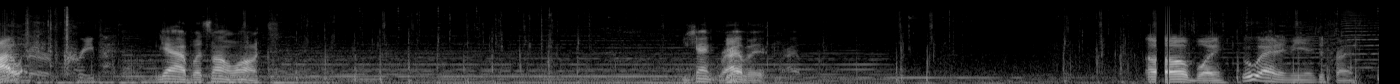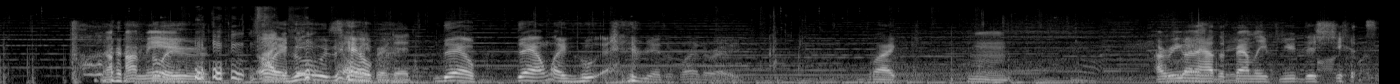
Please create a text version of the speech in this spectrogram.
I- low nerve, creep. Yeah, but it's not unlocked. You can't grab it. Oh, oh boy. Who added me as a friend? Not, not me. Wait, wait, oh, I wait, who? Soul Damn. Did. Damn. Damn. I'm like, who added me as a friend already? Like, hmm. Are we gonna have the family feud this shit?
